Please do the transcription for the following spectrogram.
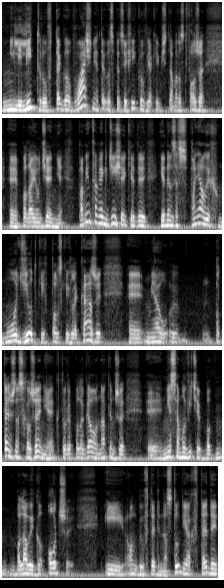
mililitrów tego właśnie tego specyfiku w jakimś tam roztworze e, podają dziennie. Pamiętam jak dzisiaj, kiedy jeden ze wspaniałych, młodziutkich polskich lekarzy e, miał potężne schorzenie, które polegało na tym, że niesamowicie bolały go oczy. I on był wtedy na studiach, wtedy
